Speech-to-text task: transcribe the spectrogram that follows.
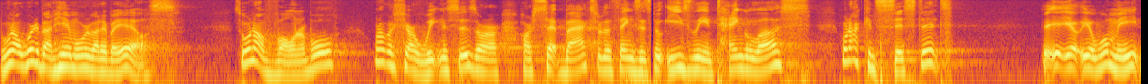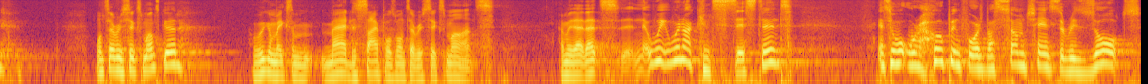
But we're not worried about him, we're worried about everybody else. So we're not vulnerable. We're not going to share our weaknesses or our, our setbacks or the things that so easily entangle us. We're not consistent. Yeah, yeah, we'll meet. Once every six months good? We can make some mad disciples once every six months. I mean, that, that's, we, we're not consistent. And so, what we're hoping for is by some chance the results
